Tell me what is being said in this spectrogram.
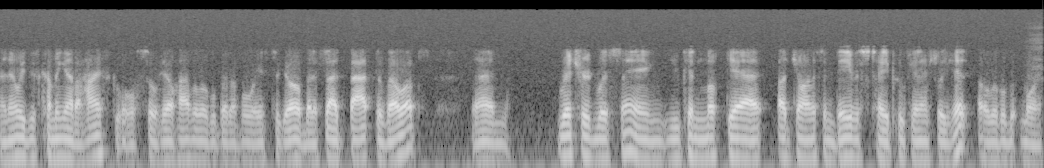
I know he's just coming out of high school, so he'll have a little bit of a ways to go. But if that bat develops, then Richard was saying you can look at a Jonathan Davis type who can actually hit a little bit more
